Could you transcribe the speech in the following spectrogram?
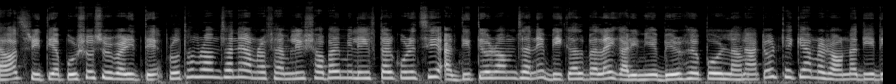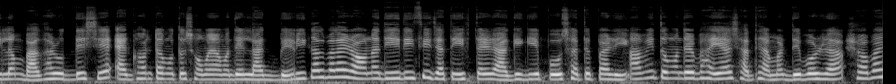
দাওয়াত স্মৃতি আপুর শ্বশুর বাড়িতে প্রথম রমজানে আমরা ফ্যামিলির সবাই মিলে ইফতার করেছি আর দ্বিতীয় রমজানে বিকাল বেলায় গাড়ি নিয়ে বের হয়ে পড়লাম। নাটোর থেকে আমরা রওনা দিয়ে দিলাম বাঘার উদ্দেশ্যে। এক ঘণ্টা মতো সময় আমাদের লাগবে। বিকাল বেলায় রওনা দিয়ে দিয়েছি যাতে ইফতারের আগে গিয়ে পৌঁছাতে পারি। আমি, তোমাদের ভাইয়ার সাথে আমার দেবররা, সবাই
